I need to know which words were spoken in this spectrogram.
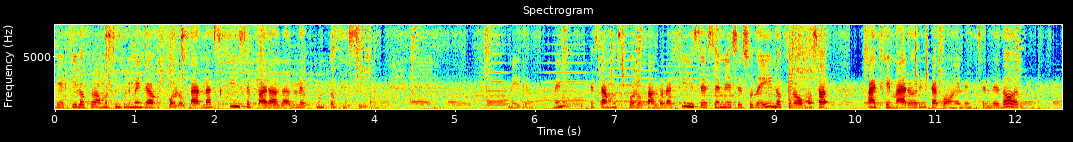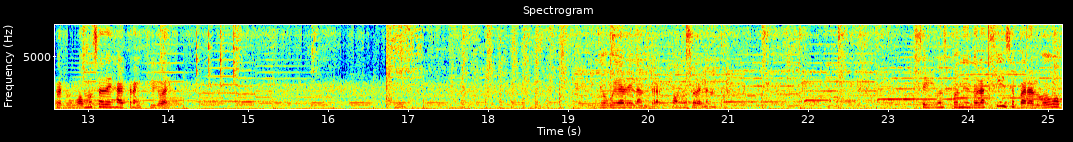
y aquí lo que vamos simplemente a colocar las 15 para darle un toquecito. Miren ¿ven? estamos colocando las 15 ese es mi exceso de hilo que lo vamos a, a quemar ahorita con el encendedor pero lo vamos a dejar tranquilo ahí. Yo voy a adelantar vamos a adelantar seguimos poniendo las 15 para luego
